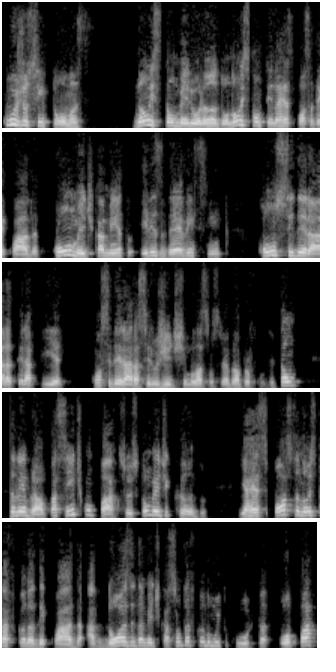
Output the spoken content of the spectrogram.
cujos sintomas não estão melhorando ou não estão tendo a resposta adequada com o medicamento, eles devem sim considerar a terapia, considerar a cirurgia de estimulação cerebral profunda. Então, lembrar, o paciente com Parkinson, eu estou medicando e a resposta não está ficando adequada, a dose da medicação está ficando muito curta, opa,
